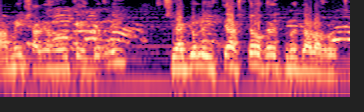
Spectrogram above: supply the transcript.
নামেই সাজানো হয়েছে, এই জন্যই সিরাজউদ্দৌলার ইতিহাসটাও ওখানে তুলে ধরা হয়েছে।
